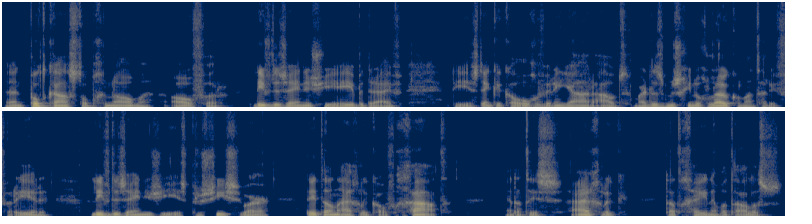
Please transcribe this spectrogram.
een podcast opgenomen over liefdesenergie in je bedrijf. Die is denk ik al ongeveer een jaar oud, maar dat is misschien nog leuk om aan te refereren. Liefdesenergie is precies waar dit dan eigenlijk over gaat. En dat is eigenlijk datgene wat alles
